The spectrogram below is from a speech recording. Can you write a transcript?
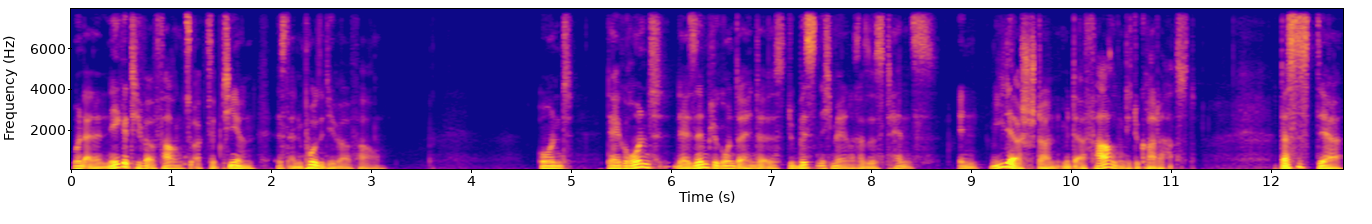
Und eine negative Erfahrung zu akzeptieren, ist eine positive Erfahrung. Und der Grund, der simple Grund dahinter ist, du bist nicht mehr in Resistenz, in Widerstand mit der Erfahrung, die du gerade hast. Das ist der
